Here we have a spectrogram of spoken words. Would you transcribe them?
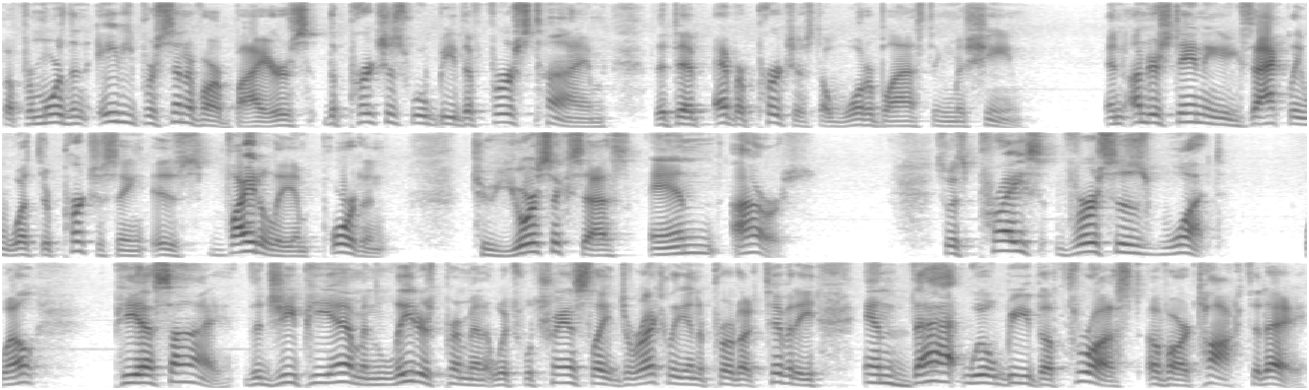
But for more than 80% of our buyers, the purchase will be the first time that they've ever purchased a water blasting machine. And understanding exactly what they're purchasing is vitally important to your success and ours. So it's price versus what? Well, PSI, the GPM, and liters per minute, which will translate directly into productivity, and that will be the thrust of our talk today.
